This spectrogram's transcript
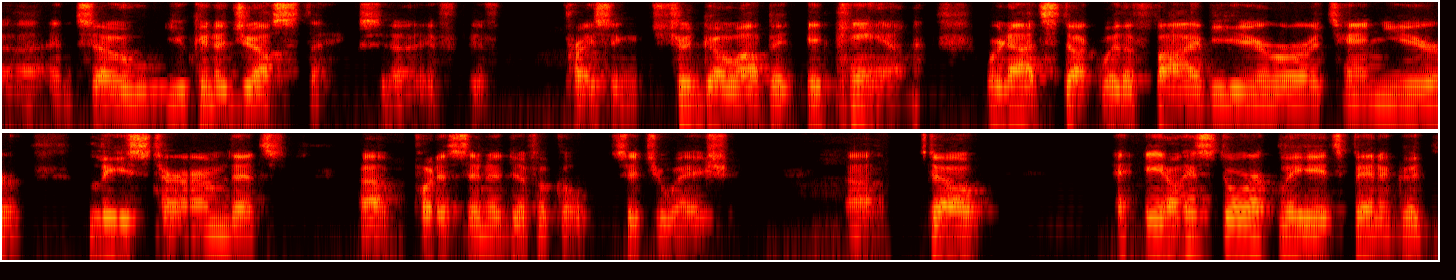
Uh, and so you can adjust things. Uh, if, if pricing should go up, it, it can. We're not stuck with a five year or a 10 year lease term that's uh, put us in a difficult situation. Uh, so, you know, historically, it's been a good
